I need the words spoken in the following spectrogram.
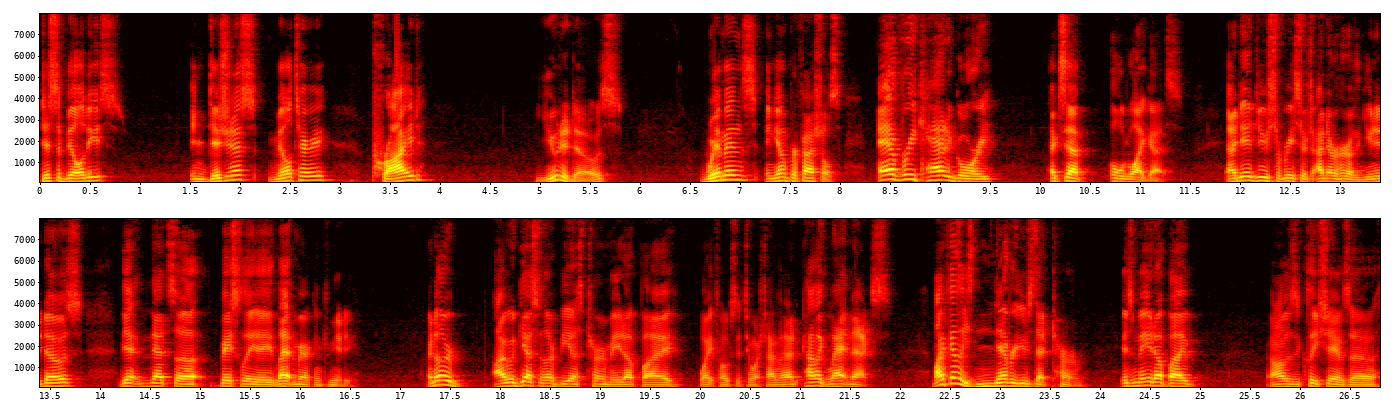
Disabilities, Indigenous, Military, Pride, Unidos, Women's, and Young Professionals. Every category except old white guys. I did do some research. I never heard of the Unidos. That's uh, basically a Latin American community. Another, I would guess, another BS term made up by white folks with too much time. Kind of like Latinx. My family's never used that term. It's made up by, I was a cliche. It was a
